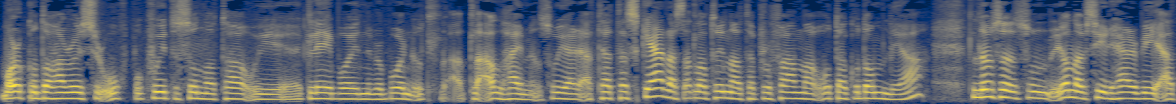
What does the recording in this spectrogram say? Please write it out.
morgon då han röser upp och kvitt och såna ta och i glädjebojen över born ut alla allheimen så är det att det skäras alla tunna ta profana och ta godomliga. Till dem som, som Jonna säger här vi att,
